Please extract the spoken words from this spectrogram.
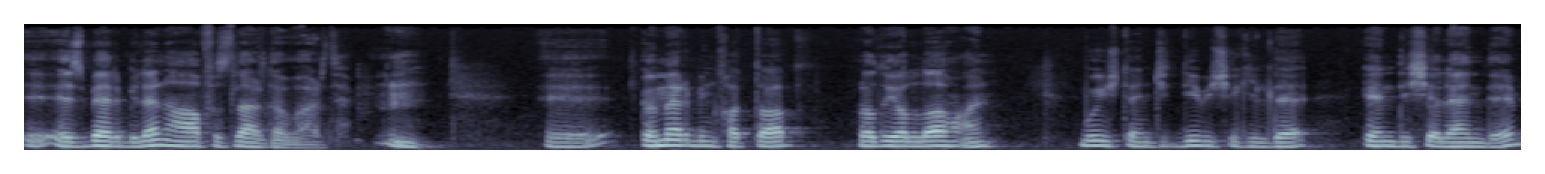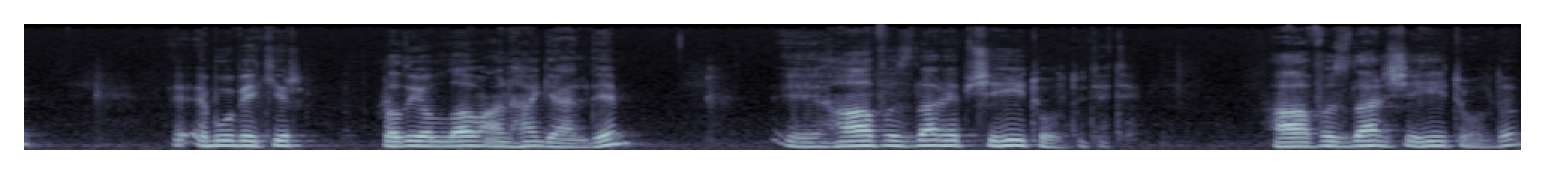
e, ezber bilen hafızlar da vardı. E, Ömer bin Hattab radıyallahu anh bu işten ciddi bir şekilde endişelendi. E, Ebu Bekir radıyallahu anh'a geldi. Hafızlar hep şehit oldu dedi. Hafızlar şehit oldu.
